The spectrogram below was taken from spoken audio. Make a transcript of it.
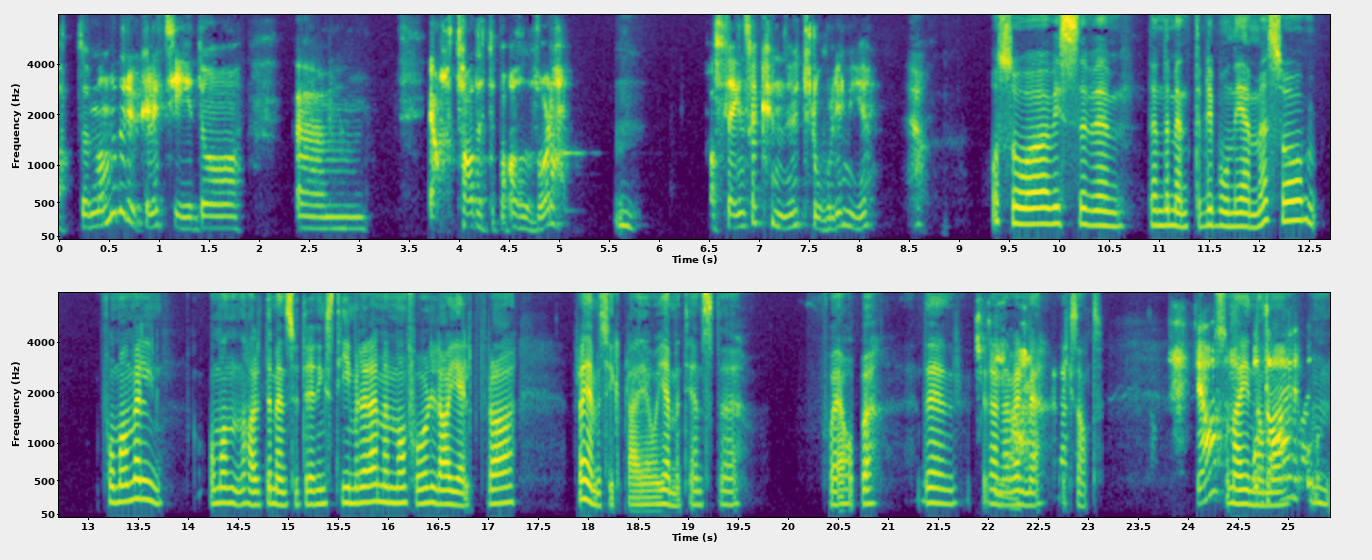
at, man må bruke litt tid og um, ja, ta dette på alvor, da. Mm. Fastlegen skal kunne utrolig mye. Ja. Og så, hvis den demente blir boende hjemme, så får man vel, om man har et demensutredningsteam eller ei, men man får da hjelp fra, fra hjemmesykepleie og hjemmetjeneste, får jeg håpe. Det regner jeg vel med, ikke sant? Ja, Som er innom og, der, mm.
